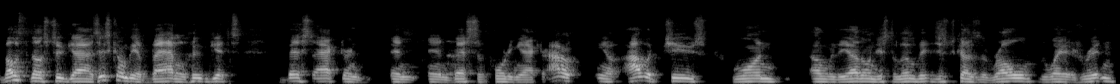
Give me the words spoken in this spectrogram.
both of those two guys, it's going to be a battle who gets – best actor and, and, and best supporting actor. I don't, you know, I would choose one over the other one just a little bit just because of the role, the way it's written.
